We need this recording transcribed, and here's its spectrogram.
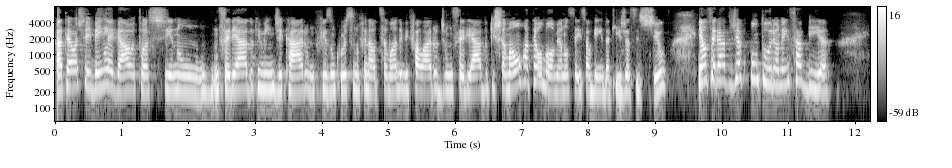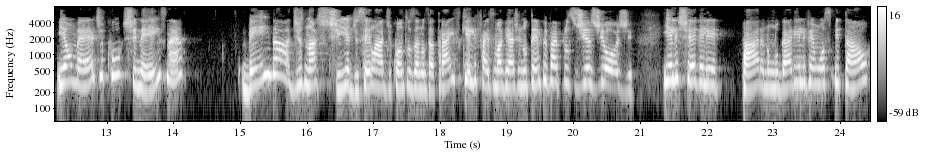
Até eu achei bem legal, eu estou assistindo um, um, seriado que me indicaram, fiz um curso no final de semana e me falaram de um seriado que chama Honra Teu Nome, eu não sei se alguém daqui já assistiu. E é um seriado de acupuntura, eu nem sabia. E é um médico chinês, né? Bem da dinastia, de sei lá de quantos anos atrás, que ele faz uma viagem no tempo e vai para os dias de hoje. E ele chega, ele para num lugar e ele vê um hospital.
